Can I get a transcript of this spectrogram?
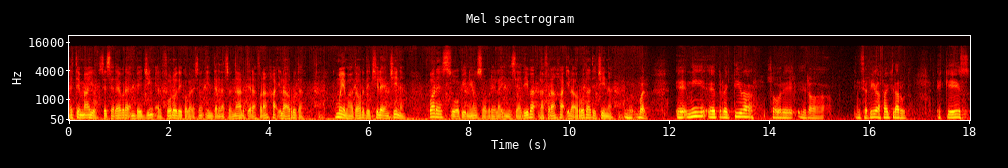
Este mayo se celebra en Beijing el Foro de Cooperación Internacional de la Franja y la Ruta. Como embajador de Chile en China, ¿cuál es su opinión sobre la iniciativa La Franja y la Ruta de China? Bueno, eh, mi eh, perspectiva sobre eh, la iniciativa La Franja y la Ruta es que es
